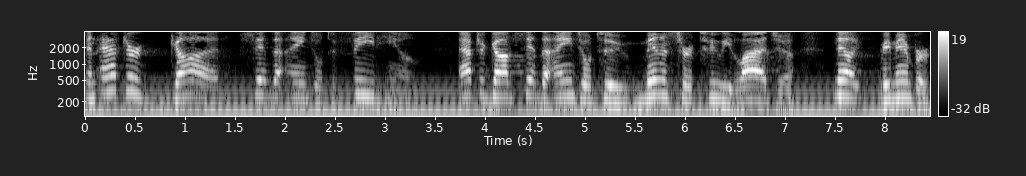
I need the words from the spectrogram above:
And after God sent the angel to feed him, after God sent the angel to minister to Elijah, now remember,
